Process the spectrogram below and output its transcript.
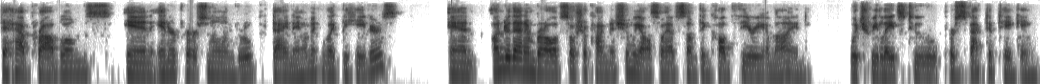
to have problems in interpersonal and group dynamic like behaviors. And under that umbrella of social cognition, we also have something called theory of mind, which relates to perspective taking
